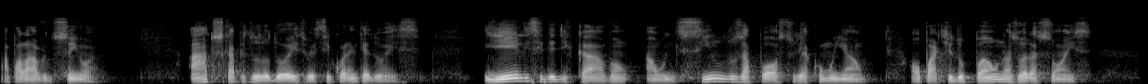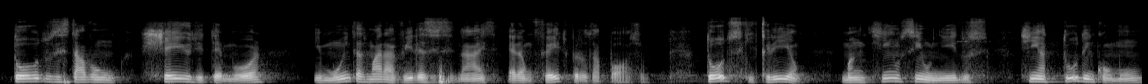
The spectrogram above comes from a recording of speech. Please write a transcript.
a palavra do Senhor. Atos capítulo 2, versículo 42. E eles se dedicavam ao ensino dos apóstolos e à comunhão, ao partir do pão nas orações. Todos estavam cheios de temor e muitas maravilhas e sinais eram feitos pelos apóstolos. Todos que criam mantinham-se unidos, tinham tudo em comum,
